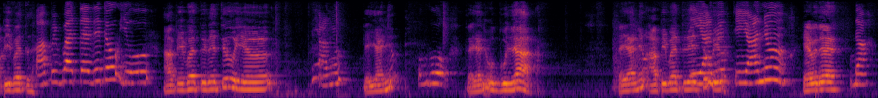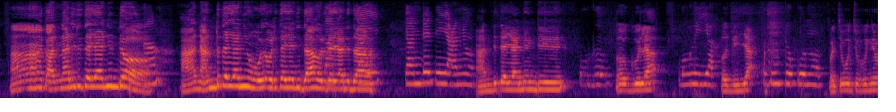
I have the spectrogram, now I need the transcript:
Happy birth happy birthday to you happy birthday to you ഉഗ്ഗുല്ല ഹാപ്പി ബർത്ത്ഡേ ടു യു യാനു എവിടെ? ദാ ആ കണ്ണാടിയിൽ തെയ്യാനുണ്ടോ ആ. രണ്ട് തെയ്യാനു ഒരു- തെയ്യാനിതാ തെയ്യാൻ ഇതാ ഒരു തെയ്യാൻ ഇതാ. തെയ്യാനുണ്ട് ഉഗു ഒഗുല. ഒഗിയ പച്ചു കുഞ്ഞു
